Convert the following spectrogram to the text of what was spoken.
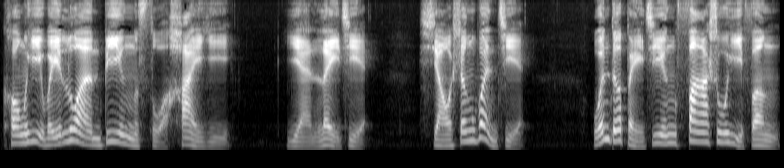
恐亦为乱兵所害矣。眼泪界，小生问界，闻得北京发书一封，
